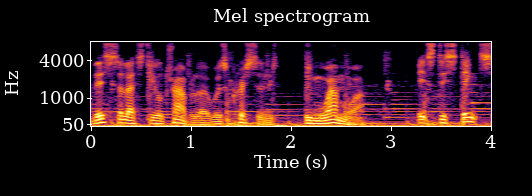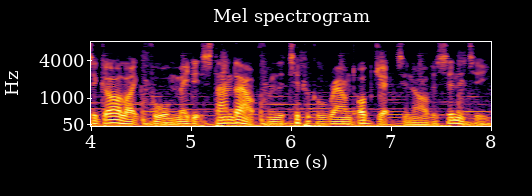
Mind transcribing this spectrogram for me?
This celestial traveler was christened Oumuamua. Its distinct cigar-like form made it stand out from the typical round objects in our vicinity.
